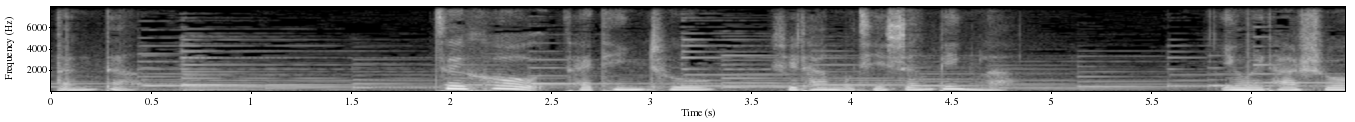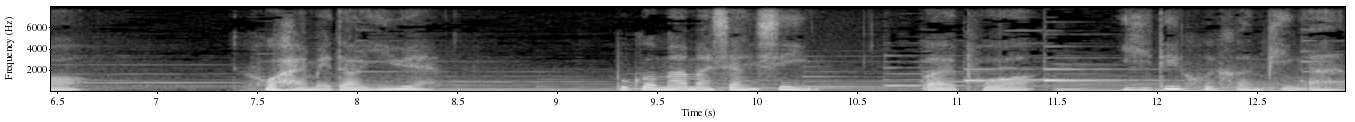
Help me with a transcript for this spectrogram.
等等。最后才听出是他母亲生病了，因为他说：“我还没到医院，不过妈妈相信，外婆一定会很平安。”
